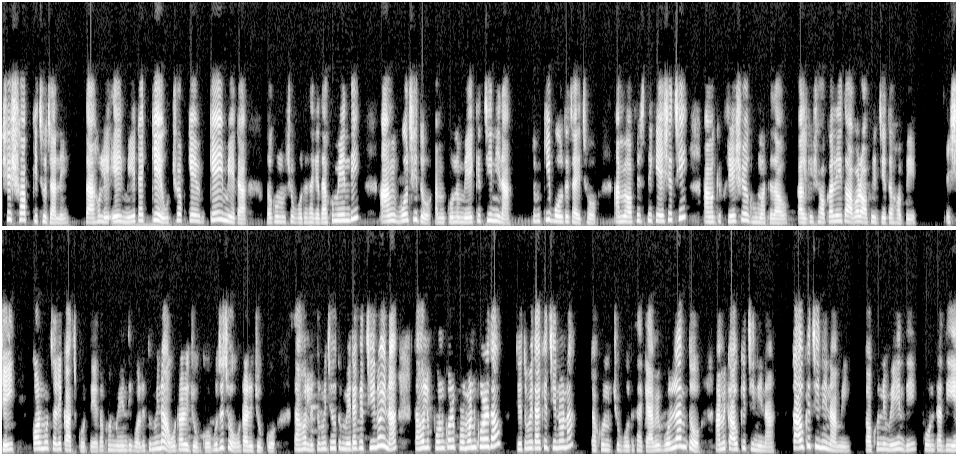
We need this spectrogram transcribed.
সে সব কিছু জানে। তাহলে এই মেয়েটা কে? উৎসব কে? কে মেয়েটা? তখন উৎসব বলতে থাকে, দেখো মেহেন্দি, আমি বলছি তো, আমি কোনো মেয়েকে চিনি না, তুমি কি বলতে চাইছো? আমি অফিস থেকে এসেছি, আমাকে ফ্রেশ হয়ে ঘুমাতে দাও, কালকে সকালেই তো আবার অফিস যেতে হবে। সেই কর্মচারী কাজ করতে, তখন মেহেন্দি বলে, তুমি না, ওটারই যোগ্য, বুঝেছ? ওটারই যোগ্য। তাহলে তুমি যেহেতু মেয়েটাকে চিনোই না, তাহলে ফোন করে প্রমাণ করে দাও যে তুমি তাকে চিনো না। তখন উৎসব বলতে থাকে, আমি বললাম তো, আমি কাউকে চিনি না। কাউকে চিনি না আমি? তখনই মেহেন্দি ফোনটা দিয়ে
